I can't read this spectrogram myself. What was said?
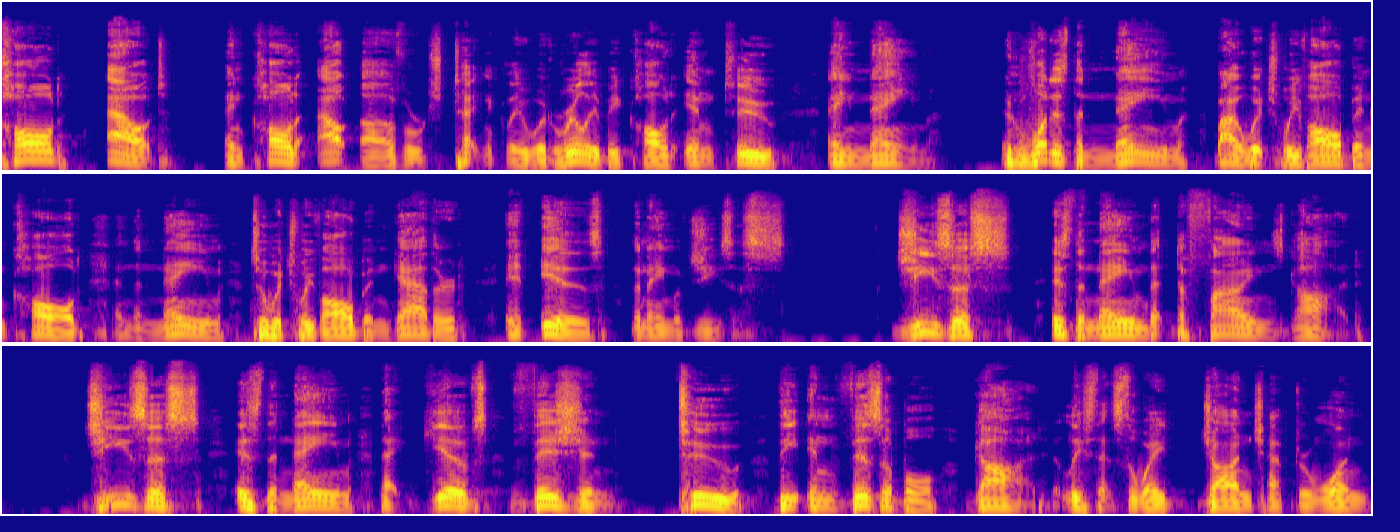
Called out and called out of, which technically would really be called into a name. And what is the name by which we've all been called and the name to which we've all been gathered? It is the name of Jesus. Jesus is the name that defines God. Jesus is the name that gives vision to the invisible God. At least that's the way John chapter 1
